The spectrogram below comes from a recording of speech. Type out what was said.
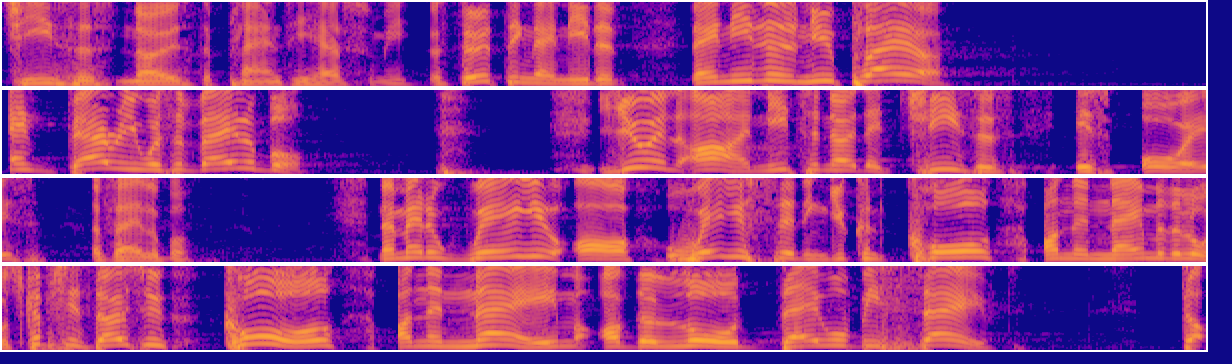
Jesus knows the plans He has for me. The third thing they needed, they needed a new player. And Barry was available. you and I need to know that Jesus is always available. No matter where you are, where you're sitting, you can call on the name of the Lord. Scripture says, Those who call on the name of the Lord, they will be saved. The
